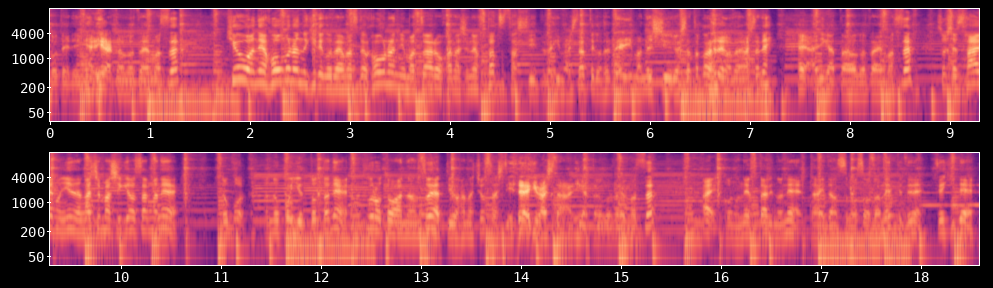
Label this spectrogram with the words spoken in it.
ご丁寧にありがとうございます。今日はね、ホームランの日でございますから、ホームランにまつわるお話ね、2つさせていただきましたってことで、今ね、終了したところでございましたね。はい、ありがとうございます。そして最後にね、長嶋茂雄さんがね、のこあの子言っとったね、プロとは何ぞやっていう話をさせていただきました。ありがとうございます。はい、このね、2人のね、対談すごそうだねって言ってね、ぜひね、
